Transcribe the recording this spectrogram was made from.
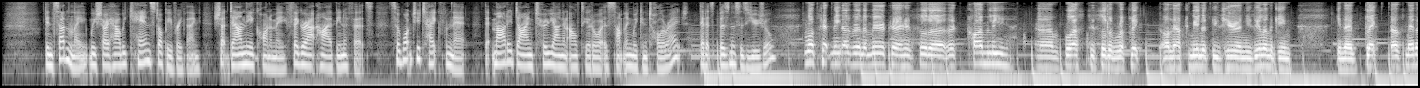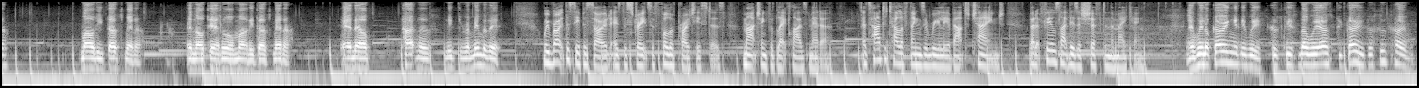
Then suddenly we show how we can stop everything, shut down the economy, figure out higher benefits. So what do you take from that? That Māori dying too young in Aotearoa is something we can tolerate? That it's business as usual? What's happening over in America has sort of uh, timely um, for us to sort of reflect on our communities here in New Zealand again. You know, black does matter, Māori does matter, and Aotearoa Māori does matter. And our partners need to remember that. We wrote this episode as the streets are full of protesters marching for Black Lives Matter. It's hard to tell if things are really about to change, but it feels like there's a shift in the making. And we're not going anywhere because there's nowhere else to go. This is home.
